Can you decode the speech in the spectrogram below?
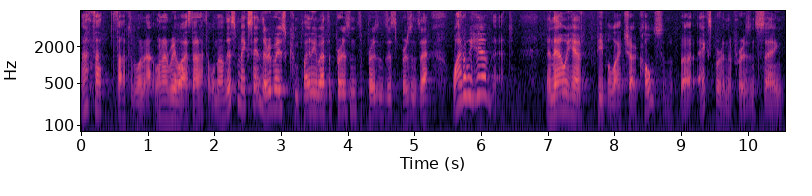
I thought, thought when, I, when I realized that, I thought, well, now this makes sense. Everybody's complaining about the prisons, the prisons this, the prisons that. Why do we have that? And now we have people like Chuck Colson, uh, expert in the prisons, saying,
